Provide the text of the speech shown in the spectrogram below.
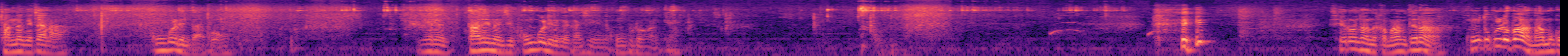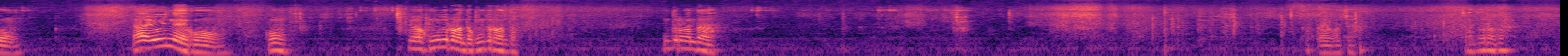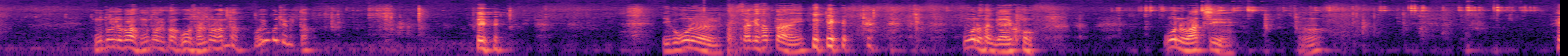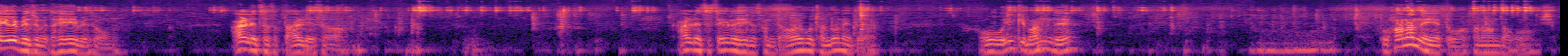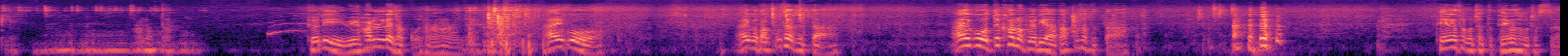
잡는 거 있잖아. 공 굴린다 공. 얘는 다리는 지금 공 굴리는 거에 관심이 있네 공 굴러간 게. 새로운 장난감 마음에 드나? 공도 굴려봐 나무공. 야 여기 있네 공 공. 야, 공 들어간다, 공 들어간다. 공 들어간다. 가까이 가자. 자, 놀아봐. 공 돌려봐, 공 돌려봐. 오, 잘 돌아간다. 어이구, 재밌다. 이거 오늘 싸게 샀다. 잉 오늘 산 게 아니고. 오늘 왔지? 어? 해외 배송이다, 해외 배송. 알리에서 샀다 알리에서. 알리에서 세일을 해서 샀는데 아이고 잘 노네 애들. 오 인기 많은데? 또 화났네 얘또. 사냥한다고 이 새끼. 화났다. 별이 왜 화를 내 자꾸 사냥하는데? 아이고. 아이고 다 부서졌다. 아이고 어떡하노 별이야. 다 부서졌다. 대형 사고 쳤다 대형 사고 쳤어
